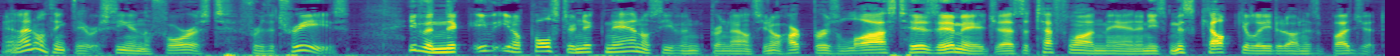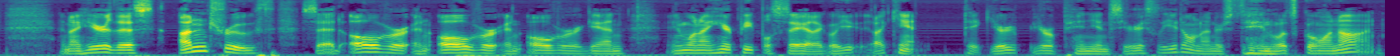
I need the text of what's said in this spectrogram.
And I don't think they were seeing the forest for the trees. Even Nick, even, you know, pollster Nick Nanos even pronounced, you know, Harper's lost his image as a Teflon man, and he's miscalculated on his budget. And I hear this untruth said over and over and over again. And when I hear people say it, I go, I can't take your your opinion seriously. You don't understand what's going on.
